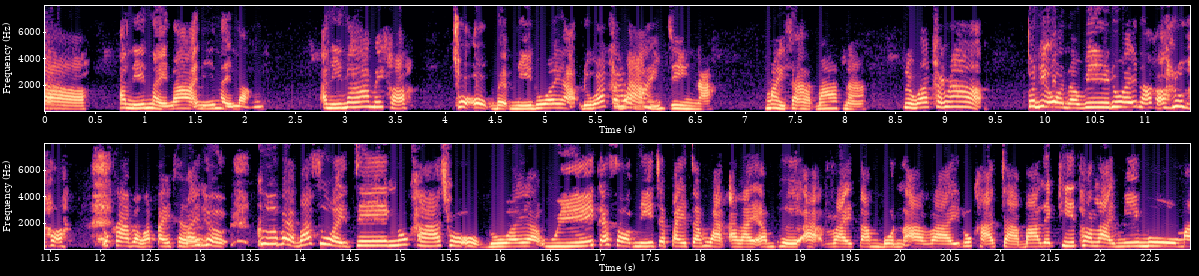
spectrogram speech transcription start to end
จัตางอันนี้ไหนหน้า อันนี้ไหนหลัง อันนี้หน้าไหมคะ โชว์อกแบบนี้ด้วยอะ หรือว่าแต่ข้างหว่าลังใหม่จริงนะ ใหม่สะอาดมากนะ หรือว่าข้างหน้า ตัวนี้โอนาวีด้วยนะคะลูกค้า ลูกค้าบอกว่าไปเถอะไปเถอะ คือแบบว่าสวยจริงลูกค้าโชว์อกด้วยอะอุ๊ยกระสอบนี้จะไปจังหวัดอะไรอำเภออะไรตำบลอะไร ลูกค้าจ๋าบ้านเลขที่เท่าไหร่มีหมู่ไหม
